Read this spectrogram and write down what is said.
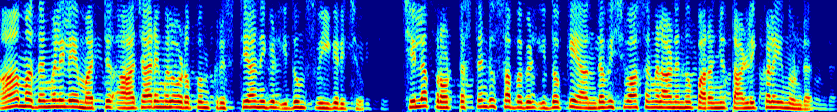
ആ മതങ്ങളിലെ മറ്റ് ആചാരങ്ങളോടൊപ്പം ക്രിസ്ത്യാനികൾ ഇതും സ്വീകരിച്ചു. ചില പ്രൊട്ടസ്റ്റന്റ് സഭകൾ ഇതൊക്കെ അന്ധവിശ്വാസങ്ങളാണെന്നു പറഞ്ഞു തള്ളിക്കളയുന്നുണ്ട്.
